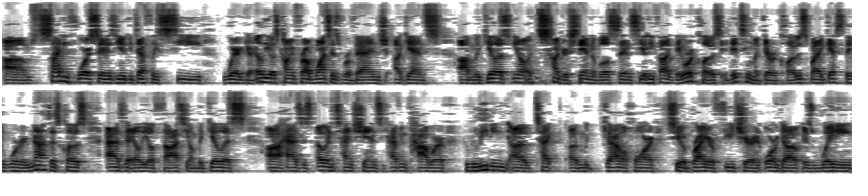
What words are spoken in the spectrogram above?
um, society forces, you can definitely see where Gaelio is coming from, wants his revenge against uh, McGillis. You know, it's understandable since you know, he felt like they were close. It did seem like they were close, but I guess they were not as close as Gaelio thought. You know, McGillis uh, has his own intentions, having power, leading uh, Tech uh, Gjallarhorn to a brighter future, and Orga is waiting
